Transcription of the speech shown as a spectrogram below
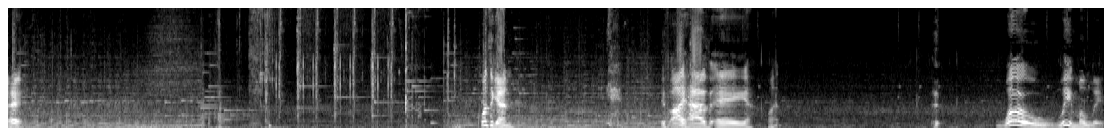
Hey. Once again, if I have a what? Whoa, Lee moly.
